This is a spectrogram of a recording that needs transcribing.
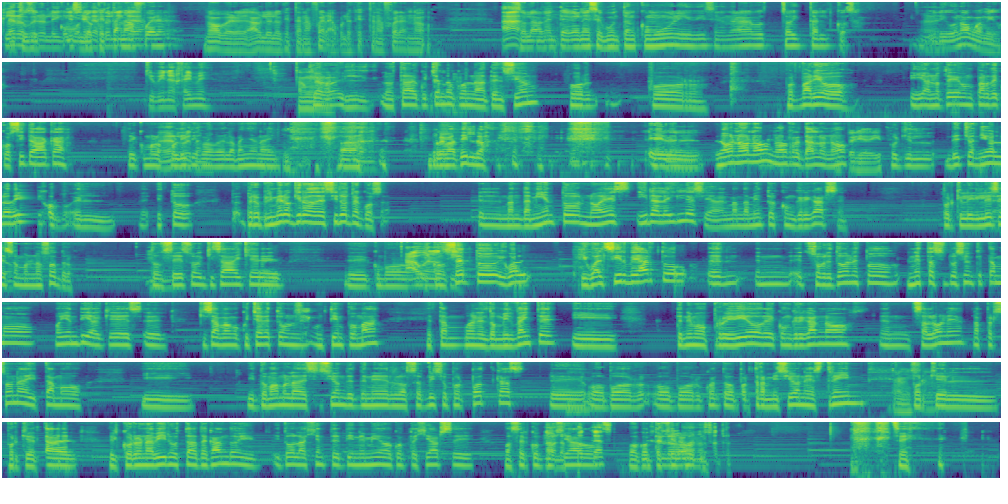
Claro, Entonces, pero la como iglesia los que están afuera, no, pero hablo de los que están afuera, pues los que están afuera no. Ah. Solamente ven ese punto en común y dicen, ah, soy tal cosa. Y Ah, yo digo, no, pues amigo. ¿Qué opina Jaime? Estamos Claro, mal". el- lo estaba escuchando con atención por, por, por varios. Y anoté un par de cositas acá. Estoy como los ver, políticos rétame. de la mañana ahí. Para rebatirlo. El- no, no, no, no, retarlo, no. Porque el- de hecho Aníbal lo dijo. El, esto, pero primero quiero decir otra cosa. El mandamiento no es ir a la iglesia, el mandamiento es congregarse. Porque la iglesia Claro. somos nosotros. Entonces eso quizás hay que, eh, como Ah, el sí. concepto, igual, igual sirve harto, en- en- en- sobre todo en, esto, en esta situación que estamos hoy en día, que es, el- quizás vamos a escuchar esto un, un tiempo más, estamos en el 2020 y tenemos prohibido de congregarnos en salones las personas y estamos y, y tomamos la decisión de tener los servicios por podcast eh, o por o por cuánto por transmisiones stream Transmisión. porque el porque está el, el coronavirus está atacando y, y toda la gente tiene miedo a contagiarse o a ser No, los contagiado podcasts, o a contagiar a nosotros. Sí.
